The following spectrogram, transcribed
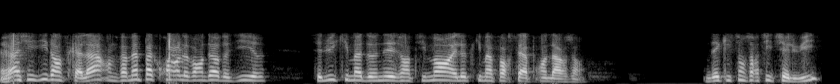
Rachid dans ce cas-là, on ne va même pas croire le vendeur de dire c'est lui qui m'a donné gentiment et l'autre qui m'a forcé à prendre l'argent. Dès qu'ils sont sortis de chez lui,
